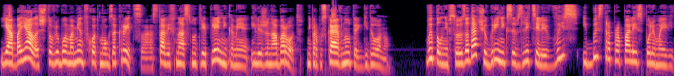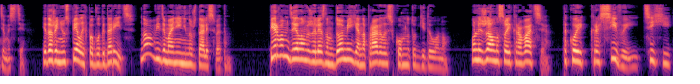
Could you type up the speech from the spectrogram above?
Я боялась, что в любой момент вход мог закрыться, оставив нас внутри пленниками или же наоборот, не пропуская внутрь Гидеону. Выполнив свою задачу, гриниксы взлетели ввысь и быстро пропали из поля моей видимости. Я даже не успела их поблагодарить, но, видимо, они не нуждались в этом. Первым делом в железном доме я направилась в комнату к Гидеону. Он лежал на своей кровати, такой красивый и тихий,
